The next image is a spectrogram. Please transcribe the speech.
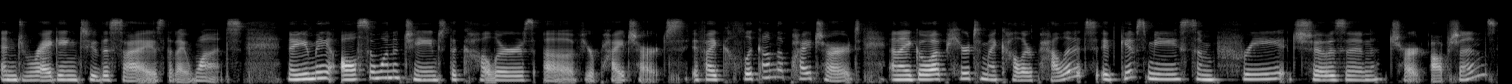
and dragging to the size that I want. Now, you may also want to change the colors of your pie chart. If I click on the pie chart and I go up here to my color palette, it gives me some pre chosen chart options.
